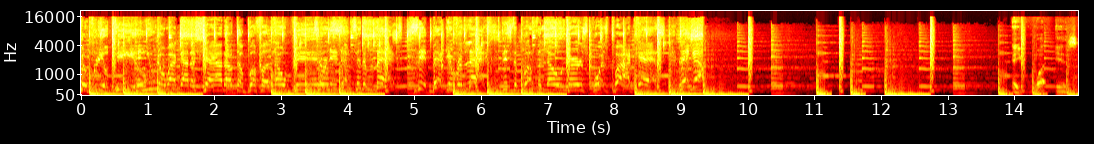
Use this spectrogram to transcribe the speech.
the real deal. And you know I gotta shout out the Buffalo Bills. Turn it up to the max, sit back and relax. This the Buffalo Nerd Sports Podcast. Let go. Hey, what is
